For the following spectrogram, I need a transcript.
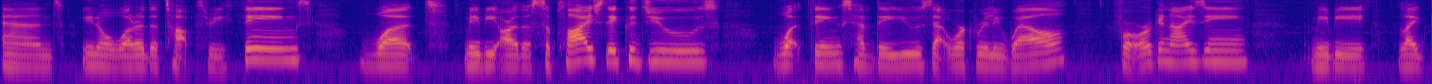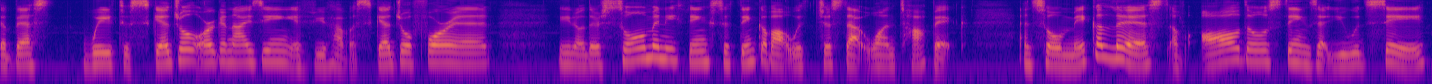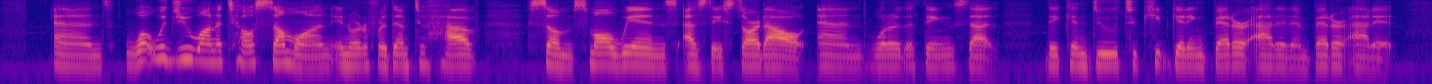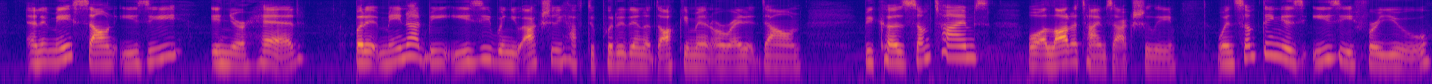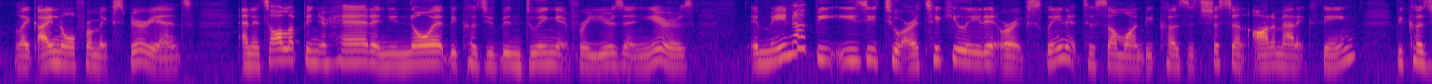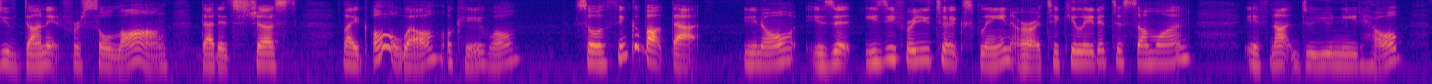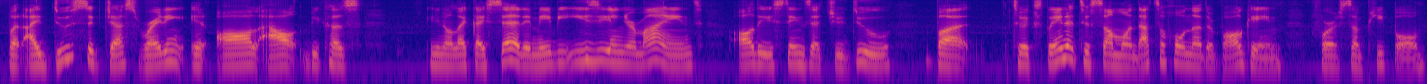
And, you know, what are the top three things? What maybe are the supplies they could use? What things have they used that work really well for organizing? Maybe like the best way to schedule organizing if you have a schedule for it. You know, there's so many things to think about with just that one topic. And so make a list of all those things that you would say and what would you want to tell someone in order for them to have some small wins as they start out and what are the things that they can do to keep getting better at it and better at it. And it may sound easy in your head, but it may not be easy when you actually have to put it in a document or write it down. Because sometimes, well, a lot of times actually, when something is easy for you, like I know from experience, and it's all up in your head and you know it because you've been doing it for years and years, it may not be easy to articulate it or explain it to someone because it's just an automatic thing because you've done it for so long that it's just like, oh, well, okay, well. So think about that. You know, is it easy for you to explain or articulate it to someone? If not, do you need help? But I do suggest writing it all out because, you know, like I said, it may be easy in your mind, all these things that you do, but to explain it to someone, that's a whole nother ball game for some people.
